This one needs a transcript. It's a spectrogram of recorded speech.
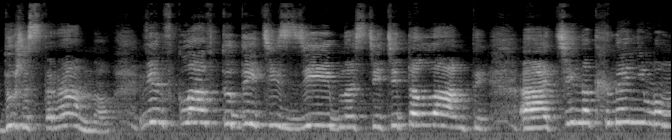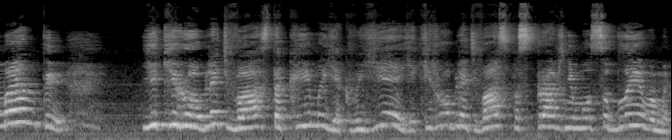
дуже старанно. Він вклав туди ті здібності, ті таланти, ті натхненні моменти, які роблять вас такими, як ви є, які роблять вас по-справжньому особливими,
